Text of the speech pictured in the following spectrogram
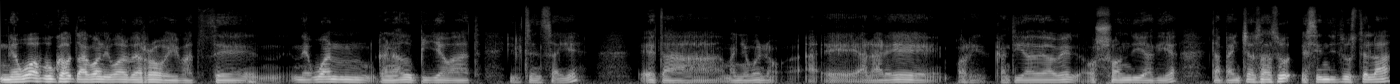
Negua bukautakoan igual berrogei bat, ze neguan ganadu pila bat hiltzen zai, eh? eta baina bueno, e, alare hori, kantidade hauek oso handia dira, eta paintza zazu ezin dituztela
